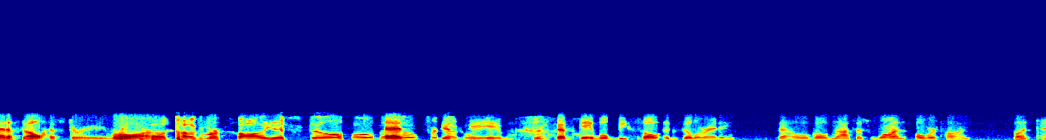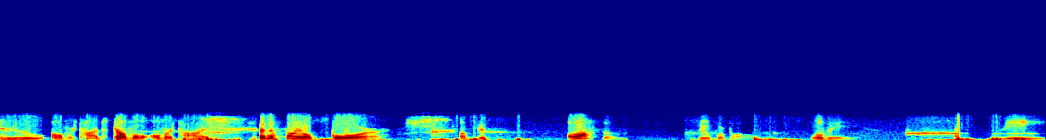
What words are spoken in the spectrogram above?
NFL history. Roar. oh, Doug Marrone, you're still holding And hope for this Douglas. game, this game will be so exhilarating that it will go not just one overtime, but two overtimes, double overtime. And the final score of this awesome Super Bowl will be the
